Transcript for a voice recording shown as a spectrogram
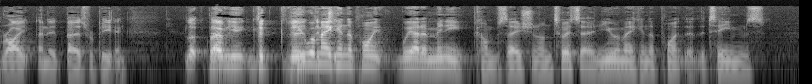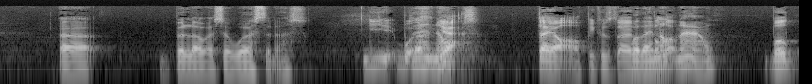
right and it bears repeating. Look, um, you, the, the, you were the making the point. We had a mini conversation on Twitter, and you were making the point that the teams uh, below us are worse than us. Ye- well, They're uh, not. yeah, they are because they're well, they're below- not now. Well,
